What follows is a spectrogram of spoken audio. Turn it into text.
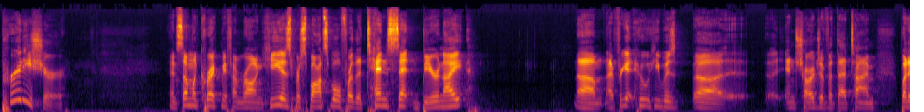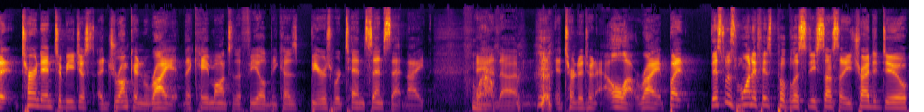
pretty sure, and someone correct me if I'm wrong, he is responsible for the 10 cent beer night. Um, I forget who he was. Uh, in charge of at that time. But it turned into be just a drunken riot that came onto the field because beers were ten cents that night, and uh, it, it turned into an all-out riot. But this was one of his publicity stunts that he tried to do.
